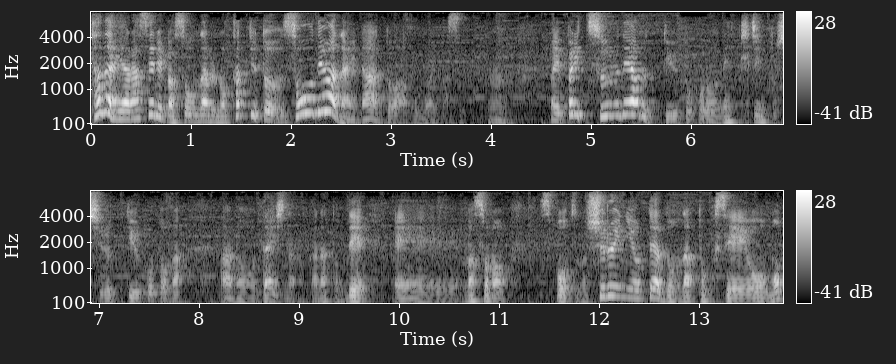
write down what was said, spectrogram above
ただやらせればそうなるのかっていうと、そうではないなとは思います。うんまあ、やっぱりツールであるっていうところをね、きちんと知るっていうことが、あの大事なのかなと。で、えー、まあ、そのスポーツの種類によってはどんな特性を持っ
